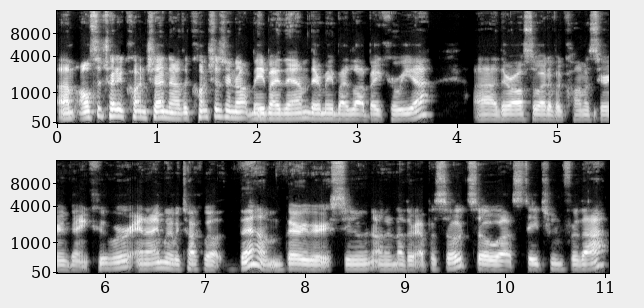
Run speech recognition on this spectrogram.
Um, also tried a concha. Now the conchas are not made by them; they're made by La Bakeria. Uh, they're also out of a commissary in Vancouver, and I'm going to be talking about them very, very soon on another episode. So uh, stay tuned for that.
